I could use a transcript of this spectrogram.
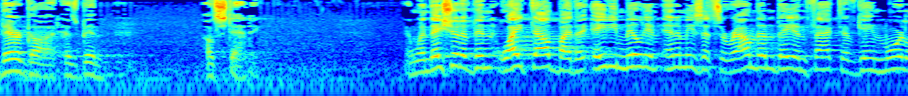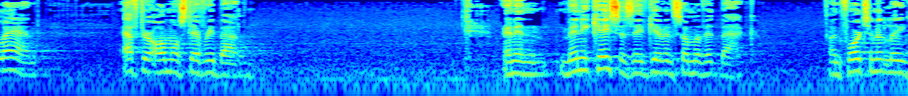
Their God has been outstanding. And when they should have been wiped out by the 80 million enemies that surround them, they in fact have gained more land after almost every battle. And in many cases, they've given some of it back. Unfortunately,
